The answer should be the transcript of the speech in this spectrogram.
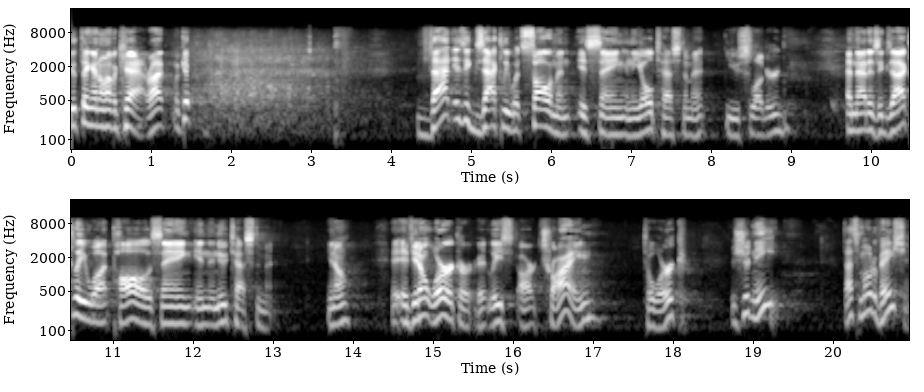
Good thing I don't have a cat, right? Okay. That is exactly what Solomon is saying in the Old Testament, you sluggard. And that is exactly what Paul is saying in the New Testament. You know, if you don't work, or at least are trying to work, you shouldn't eat. That's motivation.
